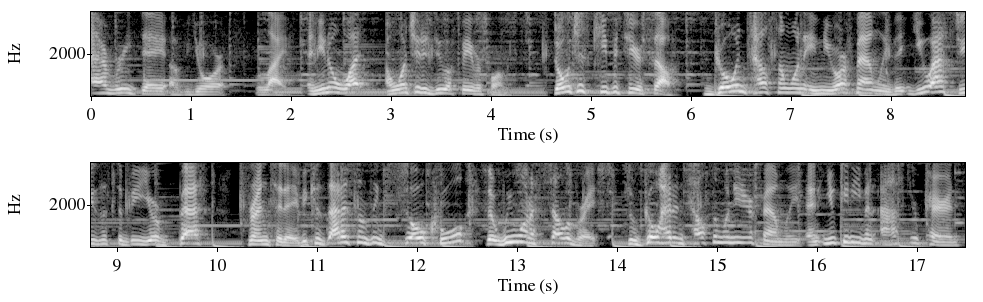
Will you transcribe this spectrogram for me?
every day of your life. And you know what? I want you to do a favor for me. Don't just keep it to yourself. Go and tell someone in your family that you asked Jesus to be your best friend today because that is something so cool that we want to celebrate. So go ahead and tell someone in your family, and you can even ask your parents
